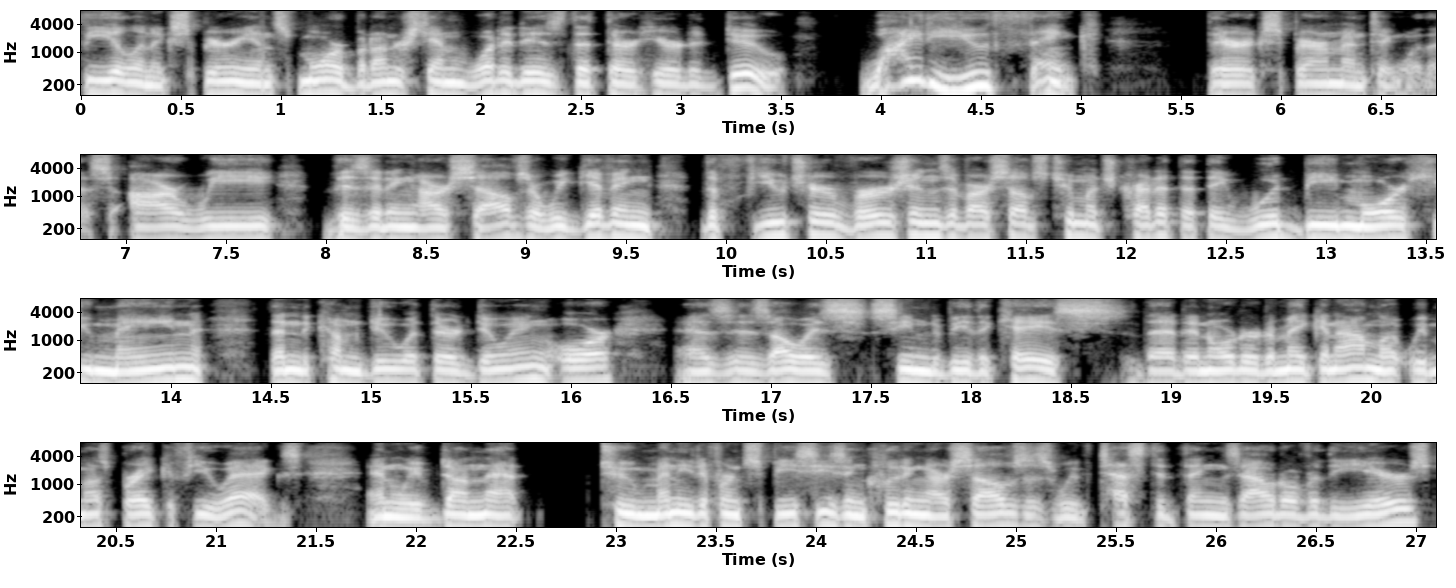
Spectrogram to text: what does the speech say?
feel and experience more, but understand what it is that they're here to do. Why do you think they're experimenting with us? Are we visiting ourselves? Are we giving the future versions of ourselves too much credit that they would be more humane than to come do what they're doing? Or, as is always seemed to be the case, that in order to make an omelet, we must break a few eggs. And we've done that to many different species, including ourselves, as we've tested things out over the years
